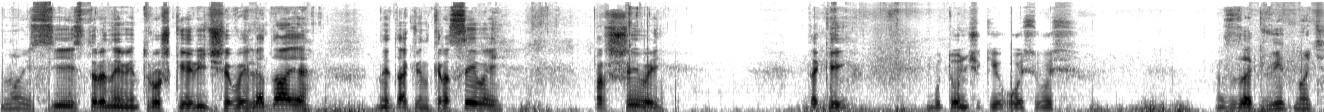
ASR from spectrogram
Ну і з цієї сторони він трошки рідше виглядає. Не так він красивий, паршивий. Такий бутончики ось-ось заквітнуть.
